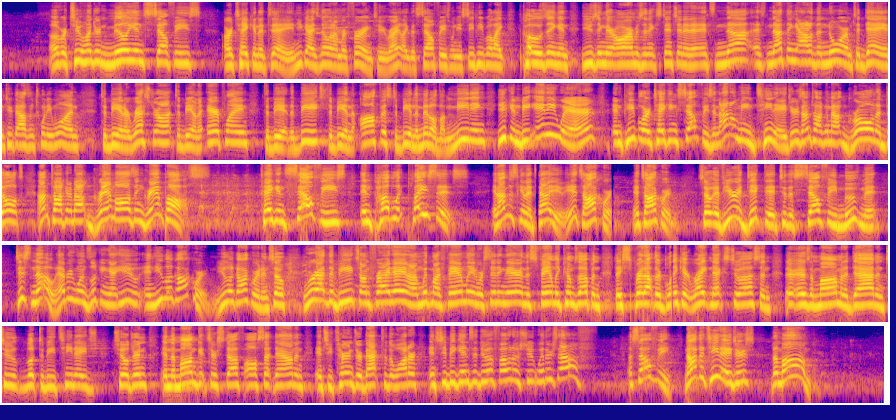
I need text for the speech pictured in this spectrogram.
Over 200 million selfies are taken a day. And you guys know what I'm referring to, right? Like the selfies when you see people like posing and using their arm as an extension. And it's not, it's nothing out of the norm today in 2021 to be in a restaurant, to be on an airplane, to be at the beach, to be in the office, to be in the middle of a meeting. You can be anywhere and people are taking selfies. And I don't mean teenagers. I'm talking about grown adults. I'm talking about grandmas and grandpas taking selfies in public places. And I'm just going to tell you, it's awkward. It's awkward. So if you're addicted to the selfie movement, just know everyone's looking at you and you look awkward. You look awkward. And so we're at the beach on Friday and I'm with my family and we're sitting there and this family comes up and they spread out their blanket right next to us. And there's a mom and a dad and two look to be teenage children. And the mom gets her stuff all set down and, and she turns her back to the water and she begins to do a photo shoot with herself. A selfie. Not the teenagers, the mom.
